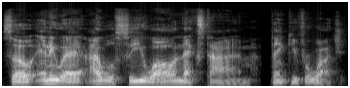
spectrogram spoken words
So anyway, I will see you all next time. Thank you for watching.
